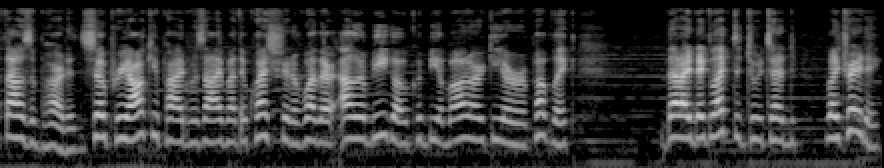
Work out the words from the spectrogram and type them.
a, thousand pardons. So preoccupied was I by the question of whether Ala Mhigo could be a monarchy or a republic that I neglected to attend my training.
